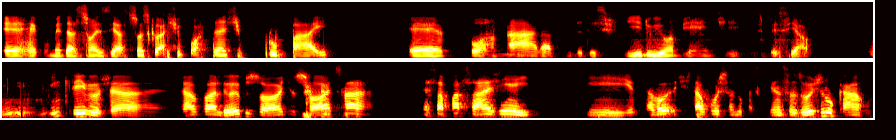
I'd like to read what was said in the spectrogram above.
é, recomendações e ações que eu acho importante para o pai é, tornar a vida desse filho e um ambiente especial. Incrível, já, já valeu o episódio, só essa, essa passagem aí. E tava, a gente estava conversando com as crianças hoje no carro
